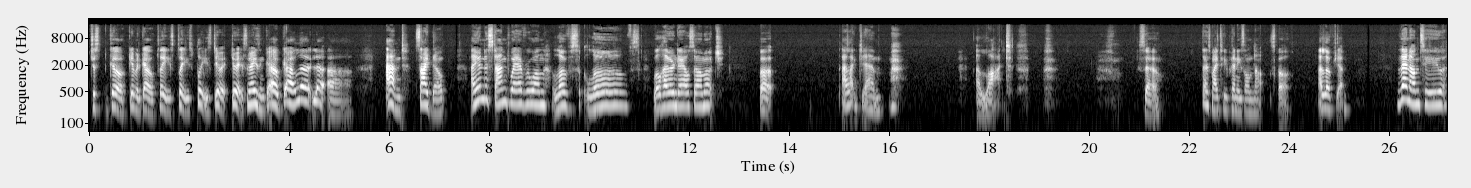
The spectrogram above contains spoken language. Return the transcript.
just go, give it a go. Please, please, please, do it, do it. It's amazing. Go, go, look, look. Ah. And, side note, I understand why everyone loves, loves Will Herondale so much, but I like Jem a lot. So, there's my two pennies on that score. I love Jem. Then on to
